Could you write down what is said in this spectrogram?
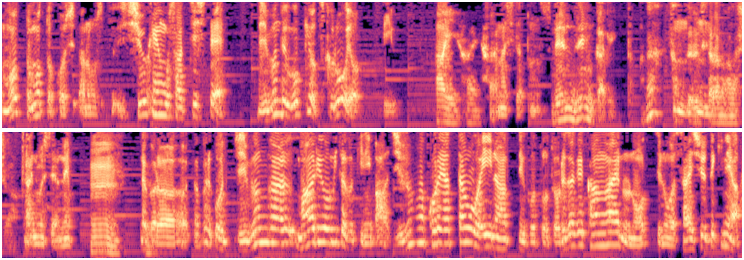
もっともっとこうし、あの、周辺を察知して、自分で動きを作ろうよっていうはいはいはい。話だと思うんです。前々回だったかな？察する力の話は。ありましたよね。うん。だから、やっぱりこう自分が周りを見たときに、あ、自分はこれやった方がいいなっていうことをどれだけ考えるのっていうのが最終的には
